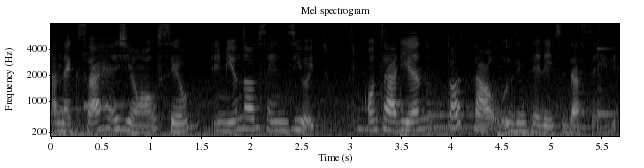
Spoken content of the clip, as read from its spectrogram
anexou a região ao seu em 1908, contrariando total os interesses da Sérvia.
